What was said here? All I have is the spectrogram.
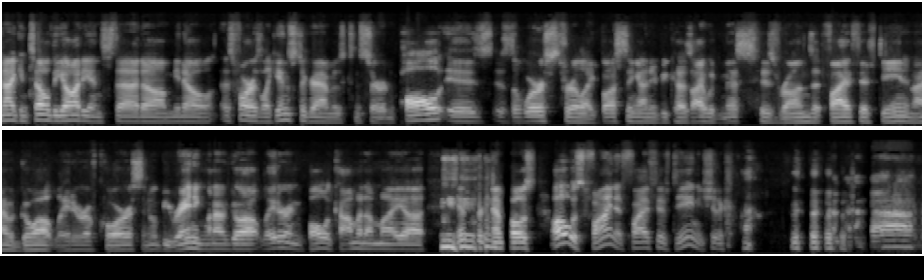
and I can tell the audience that um, you know, as far as like Instagram is concerned, Paul is is the worst for like busting on you because I would miss his runs at 5:15 and I would go out later, of course, and it would be raining when I would go out later, and Paul would comment on my uh, Instagram post, "Oh, it was fine at 5:15. You should have."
